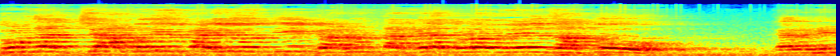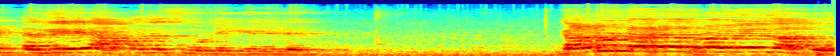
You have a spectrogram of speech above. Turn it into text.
दोन हजार चारमध्ये पाहिली होती गाडून टाकायला थोडा वेळ जातो. कारण हे टगे आपणच मोठे केलेले आहेत गाडून टाकायला थोडा वेळ जातो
